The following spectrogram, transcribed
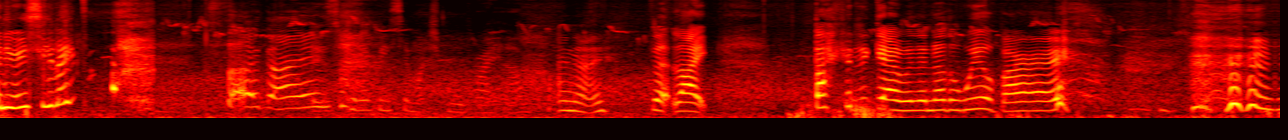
Anyway, see you later. So, guys. It's gonna be so much more brighter. I know, but like, back at it again with another wheelbarrow. hey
